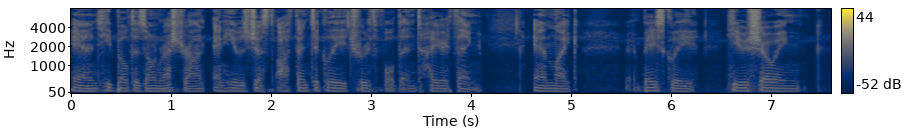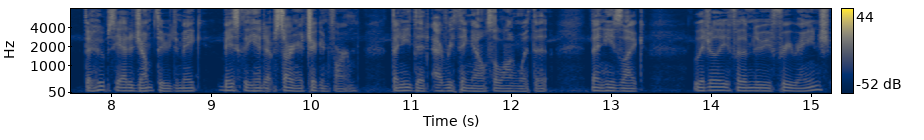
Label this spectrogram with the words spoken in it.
And he built his own restaurant, and he was just authentically truthful the entire thing, and like basically he was showing the hoops he had to jump through to make basically he ended up starting a chicken farm. Then he did everything else along with it. Then he's like literally for them to be free range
